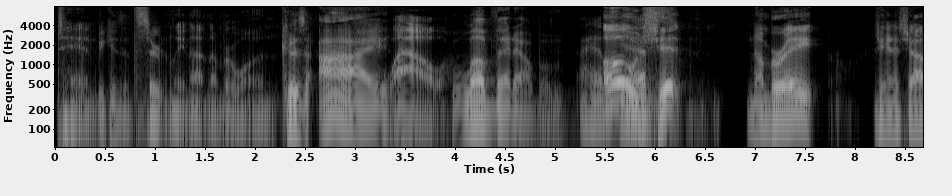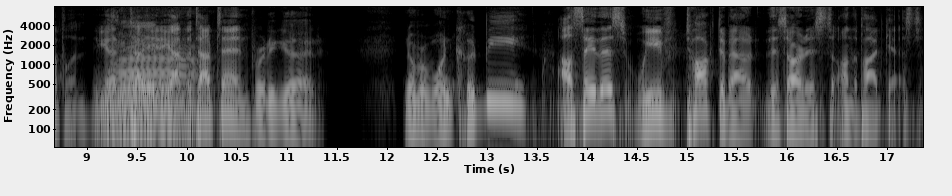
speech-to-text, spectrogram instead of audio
ten because it's certainly not number one. because I Wow. love that album. I have a Oh guess. shit! Number eight, Janis Joplin. You got, in the top, you got in the top ten. Pretty good. Number one could be I'll say this: we've talked about this artist on the podcast.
